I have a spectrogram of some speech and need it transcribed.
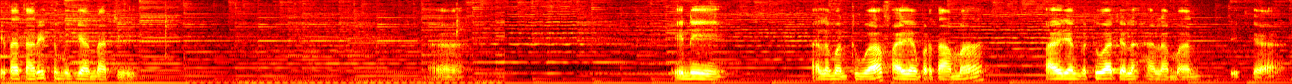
kita cari demikian tadi. Nah, ini halaman 2 file yang pertama. File yang kedua adalah halaman 3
